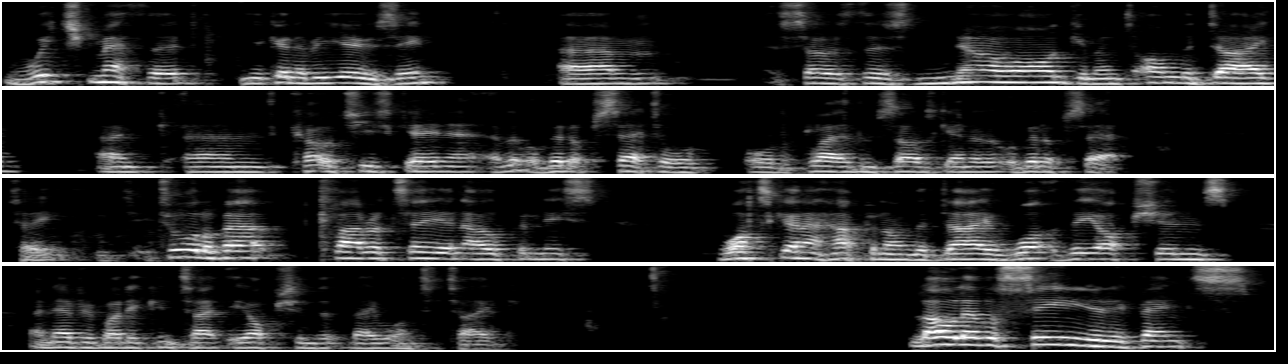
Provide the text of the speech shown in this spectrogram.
which method you're going to be using. Um, so there's no argument on the day and and coaches getting a, little bit upset or or the player themselves getting a little bit upset. So it's all about clarity and openness. What's going to happen on the day? What are the options? And everybody can take the option that they want to take. Low level senior events,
